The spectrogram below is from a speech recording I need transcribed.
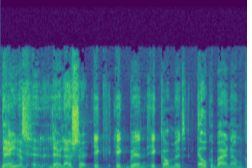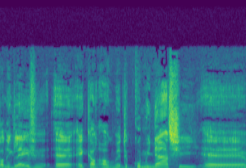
Nee, eh, nee, luister, ik, ik, ben, ik kan met elke bijnaam kan ik leven. Uh, ik kan ook met de combinatie uh, uh,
